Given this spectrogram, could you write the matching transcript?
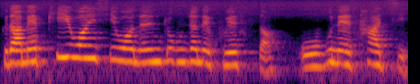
그 다음에 P1, C1은 조금 전에 구했어. 5분의 4지.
